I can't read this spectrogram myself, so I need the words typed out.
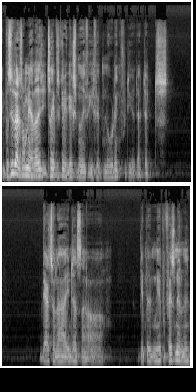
i princippet er det som om, jeg har været i tre forskellige virksomheder i, i 15 ikke? fordi at, at værktøjerne har ændret sig, og vi er blevet mere professionelle.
